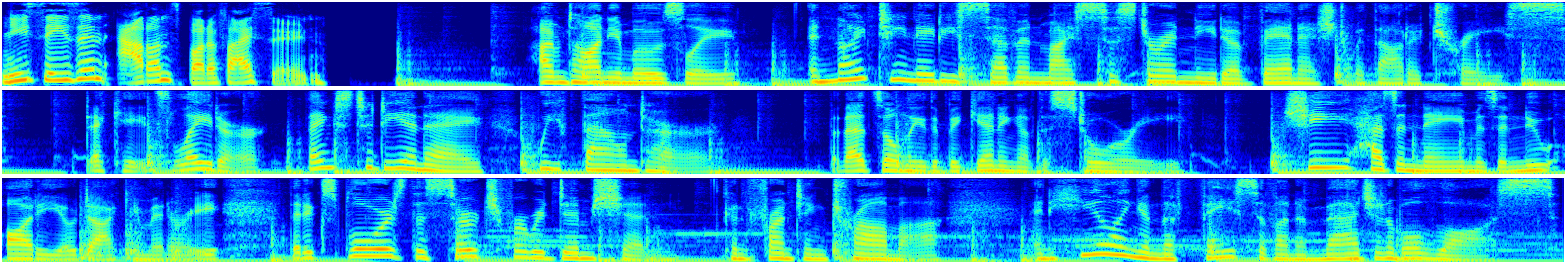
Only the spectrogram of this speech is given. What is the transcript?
New season out on Spotify soon. I'm Tanya Mosley. In 1987, my sister Anita vanished without a trace. Decades later, thanks to DNA, we found her. But that's only the beginning of the story. She Has a Name is a new audio documentary that explores the search for redemption, confronting trauma, and healing in the face of unimaginable loss.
